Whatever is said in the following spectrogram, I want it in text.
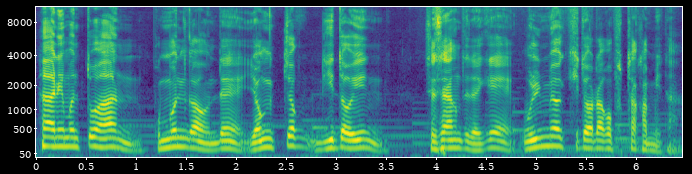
하나님은 또한 본문 가운데 영적 리더인 제사장들에게 울며 기도하라고 부탁합니다.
